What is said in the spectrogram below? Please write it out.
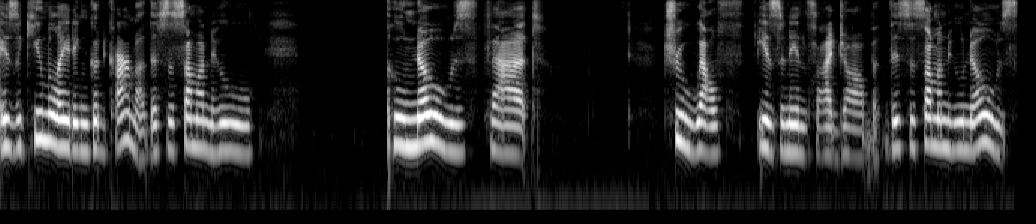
is accumulating good karma. This is someone who who knows that true wealth is an inside job. This is someone who knows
